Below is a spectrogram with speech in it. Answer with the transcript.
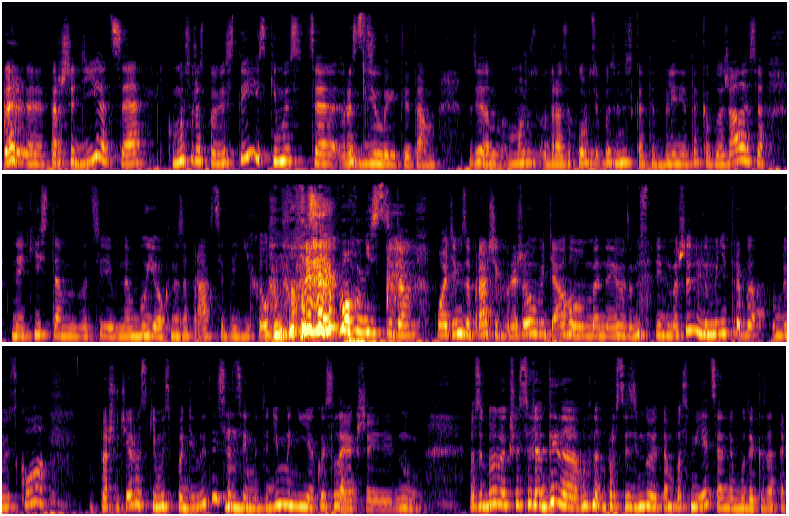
перша дія це комусь розповісти і з кимось це розділити. Там. От я там можу одразу хлопцю позвонити сказати, блін, я так облажалася на якийсь там оці, на буйок на заправці, де їхала на повністю. там. Потім заправщик прийшов, витягував мене його там з-під машини. Ну мені треба обов'язково в першу чергу з кимось поділитися mm-hmm. цим, і тоді мені якось легше. Ну, Особливо, якщо ця людина вона просто зі мною там посміється, а не буде казати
